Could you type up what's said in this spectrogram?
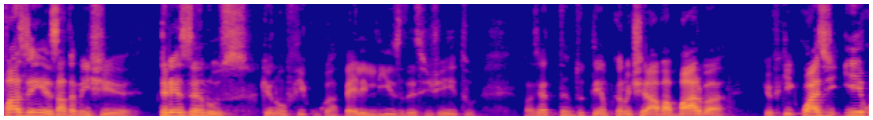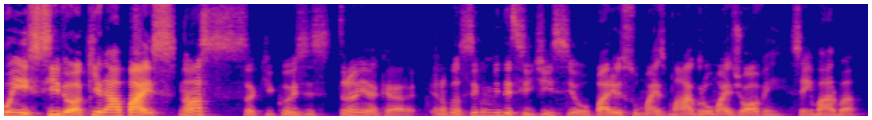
Fazem exatamente três anos que eu não fico com a pele lisa desse jeito. Fazia tanto tempo que eu não tirava a barba que eu fiquei quase irreconhecível aqui, né, rapaz? Nossa, que coisa estranha, cara. Eu não consigo me decidir se eu pareço mais magro ou mais jovem sem barba.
